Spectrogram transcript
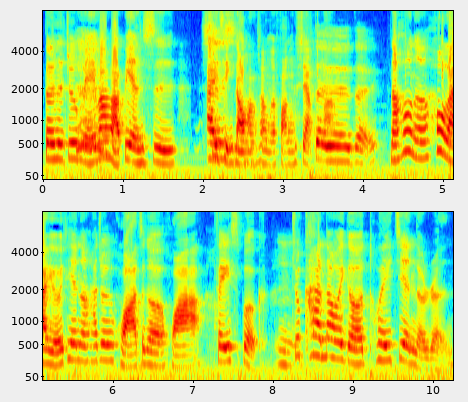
对对，就没办法辨识爱情导航上的方向。对对对对。然后呢，后来有一天呢，他就是滑这个滑 Facebook，嗯，就看到一个推荐的人，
